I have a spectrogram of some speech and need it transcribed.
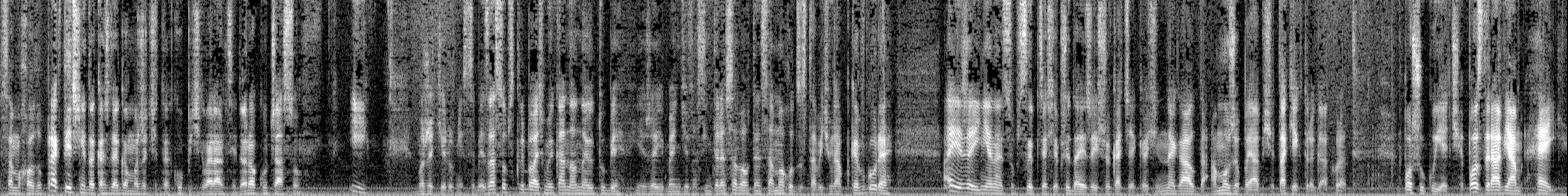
samochodu, praktycznie do każdego możecie kupić gwarancję do roku czasu. I możecie również sobie zasubskrybować mój kanał na YouTube, jeżeli będzie Was interesował ten samochód, zostawić łapkę w górę. A jeżeli nie, subskrypcja się przyda, jeżeli szukacie jakiegoś innego auta, a może pojawi się takie, którego akurat poszukujecie. Pozdrawiam, hej!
